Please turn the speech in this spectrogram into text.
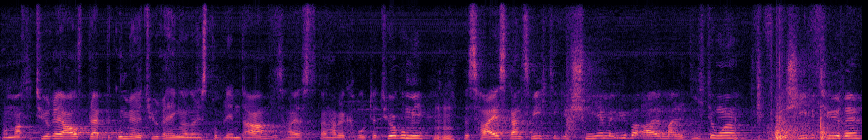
Man macht die Türe auf, bleibt der Gummi an der Türe hängen und dann ist das Problem da. Das heißt, dann habe ich kaputte Türgummi. Mhm. Das heißt, ganz wichtig, ich schmiere mir überall meine Dichtungen von der Schiebetüre,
